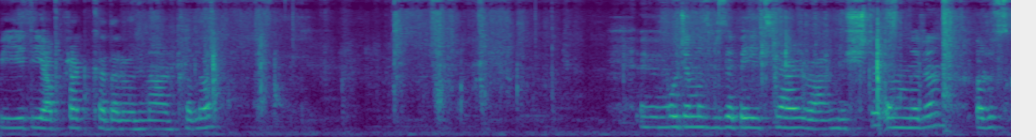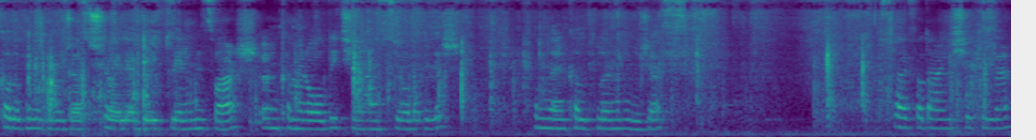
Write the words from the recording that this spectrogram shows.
Bir yedi yaprak kadar önlü arkalı. Ee, hocamız bize beyitler vermişti. Onların aruz kalıbını bulacağız. Şöyle beyitlerimiz var. Ön kamera olduğu için yansıyor olabilir. Bunların kalıplarını bulacağız. Bu sayfada aynı şekilde.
